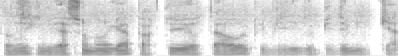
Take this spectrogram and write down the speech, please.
tandis qu'une version manga par Toyotaro est publiée depuis 2015.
